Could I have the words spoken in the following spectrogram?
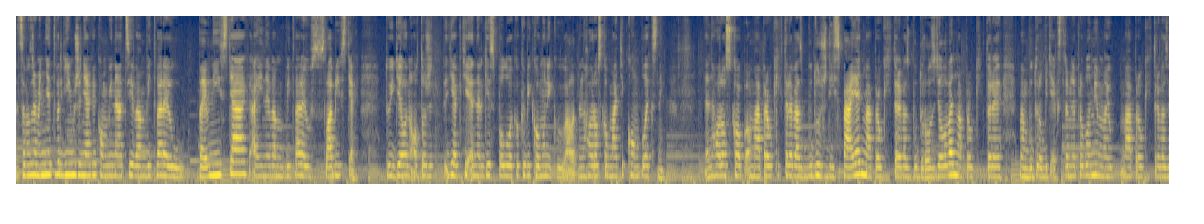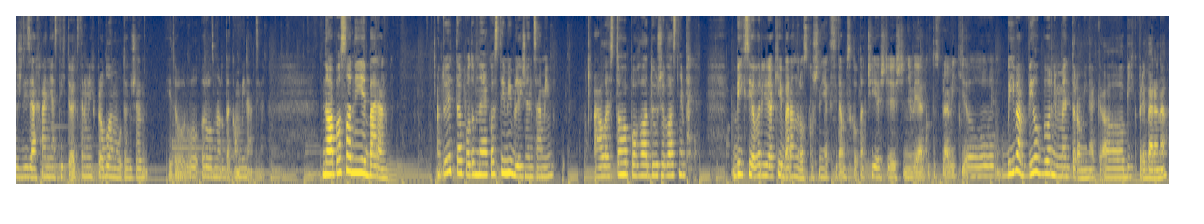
Samozrejme netvrdím, že nejaké kombinácie vám vytvárajú pevný vzťah a iné vám vytvárajú slabý vzťah tu ide len o to, že jak tie energie spolu ako keby komunikujú, ale ten horoskop máte komplexný. Ten horoskop má prvky, ktoré vás budú vždy spájať, má prvky, ktoré vás budú rozdeľovať, má prvky, ktoré vám budú robiť extrémne problémy, majú, má prvky, ktoré vás vždy zachránia z týchto extrémnych problémov, takže je to rôznorodá kombinácia. No a posledný je baran. A tu je to podobné ako s tými blížencami ale z toho pohľadu, že vlastne Big si hovorí, že aký je baran rozkošný, ak si tam skotačí, ešte, ešte nevie, ako to spraviť. Býva výborným mentorom inak Big pre barana.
